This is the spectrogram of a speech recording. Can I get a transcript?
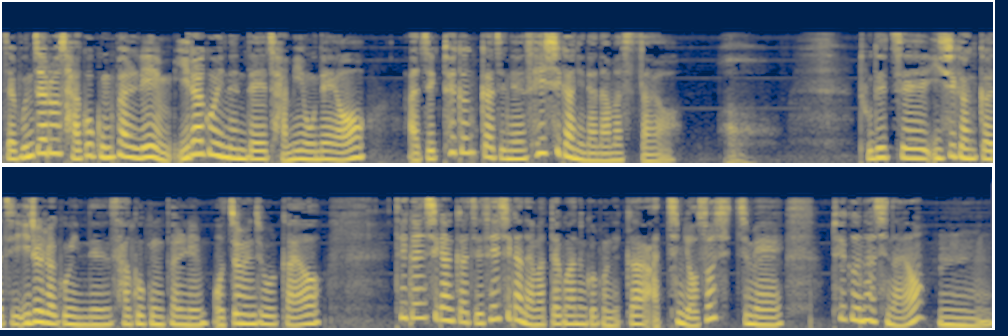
자, 문자로 4908님, 일하고 있는데 잠이 오네요. 아직 퇴근까지는 3시간이나 남았어요. 도대체 이 시간까지 일을 하고 있는 4908님, 어쩌면 좋을까요? 퇴근 시간까지 3시간 남았다고 하는 걸 보니까 아침 6시쯤에 퇴근하시나요? 음.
